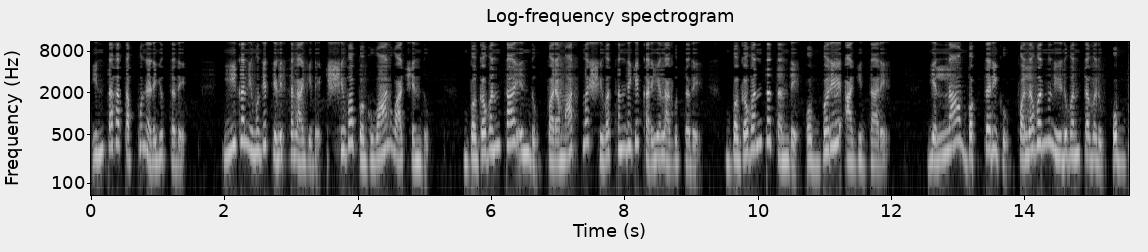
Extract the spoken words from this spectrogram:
ಇಂತಹ ತಪ್ಪು ನಡೆಯುತ್ತದೆ. ಈಗ ನಿಮಗೆ ತಿಳಿಸಲಾಗಿದೆ, ಶಿವ ಭಗವಾನ್ ವಾಚ್ ಎಂದು ಭಗವಂತ ಎಂದು ಪರಮಾತ್ಮ ಶಿವ ತಂದೆಗೆ ಕರೆಯಲಾಗುತ್ತದೆ. ಭಗವಂತ ತಂದೆ ಒಬ್ಬರೇ ಆಗಿದ್ದಾರೆ. ಎಲ್ಲಾ ಭಕ್ತರಿಗೂ ಫಲವನ್ನು ನೀಡುವಂತವರು ಒಬ್ಬ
